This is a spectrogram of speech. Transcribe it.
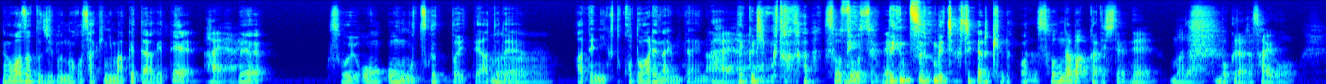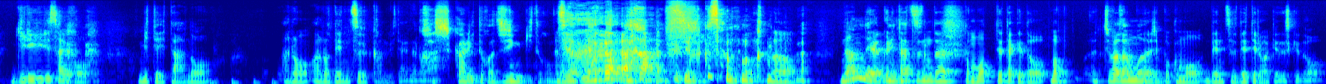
なんかわざと自分の方先に負けてあげて。はいはいはい。ですごい恩恩を作っといて後で当てに行くと断れないみたいなテクニックとか、そうそうですよね。電通はめちゃくちゃやるけど。そんなばっかでしたよね。まだ僕らが最後ギリギリ最後見ていたあのあのあの電通感みたいな貸し借りとか仁義とかも やややヤクザなのかな、うん何の役に立つんだと思ってたけど、まあ、千葉さんもだし僕も電通出てるわけですけど、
